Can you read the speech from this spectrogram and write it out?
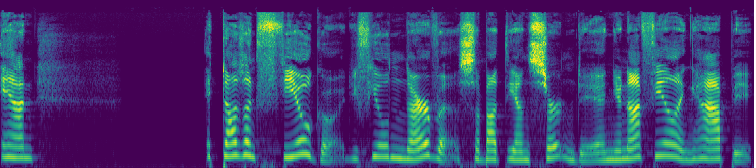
And it doesn't feel good. You feel nervous about the uncertainty and you're not feeling happy,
